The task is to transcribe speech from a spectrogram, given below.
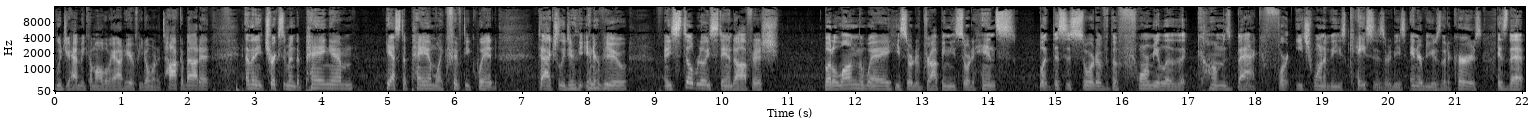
would you have me come all the way out here if you don't want to talk about it? And then he tricks him into paying him. He has to pay him like 50 quid to actually do the interview. And he's still really standoffish. But along the way, he's sort of dropping these sort of hints but this is sort of the formula that comes back for each one of these cases or these interviews that occurs is that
